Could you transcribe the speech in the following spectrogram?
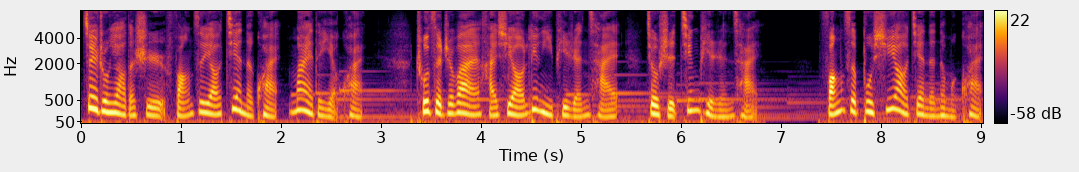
最重要的是房子要建得快，卖得也快。除此之外，还需要另一批人才，就是精品人才。房子不需要建得那么快，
